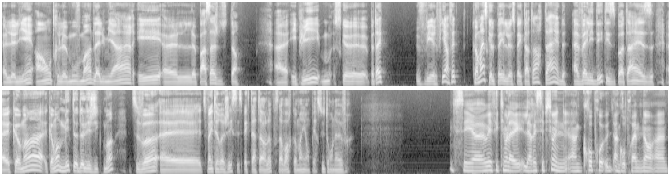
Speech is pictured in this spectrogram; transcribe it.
le lien entre le mouvement de la lumière et le passage du temps. Et puis, ce que peut-être vérifier, en fait, comment est-ce que le, pe- le spectateur t'aide à valider tes hypothèses? Euh, comment, comment méthodologiquement tu vas, euh, tu vas interroger ces spectateurs-là pour savoir comment ils ont perçu ton œuvre? C'est euh, oui effectivement la, réception est un gros un gros problème non un,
